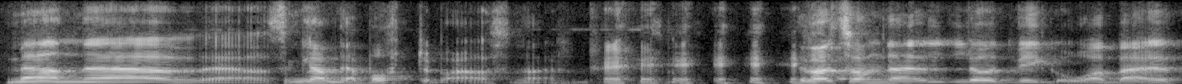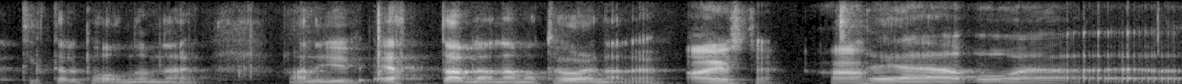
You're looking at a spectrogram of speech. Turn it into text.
Men eh, sen glömde jag bort det bara. Det var som när Ludvig Åberg tittade på honom när han är ju etta bland amatörerna nu. ja, just det. Ja. Eh, och, eh,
